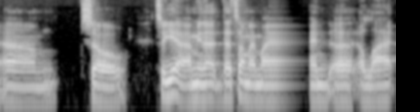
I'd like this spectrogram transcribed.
Um, so so yeah, I mean that, that's on my mind uh, a lot.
